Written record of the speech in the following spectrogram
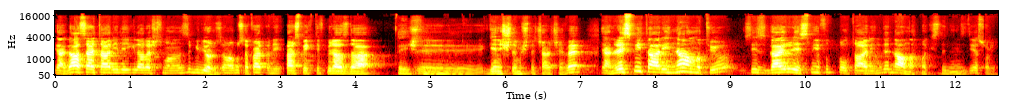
yani Galatasaray tarihiyle ilgili araştırmalarınızı biliyoruz ama bu sefer hani perspektif biraz daha Değişti. e, genişlemiş de çerçeve. Yani resmi tarihi ne anlatıyor? Siz gayri resmi futbol tarihinde ne anlatmak istediğiniz diye sorayım.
